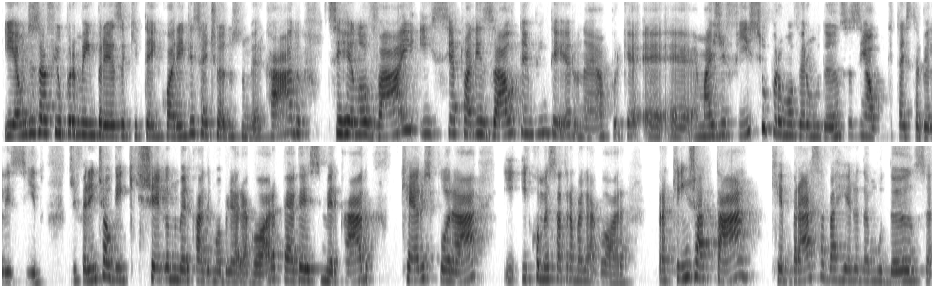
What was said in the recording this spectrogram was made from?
E é um desafio para uma empresa que tem 47 anos no mercado se renovar e se atualizar o tempo inteiro, né? Porque é, é, é mais difícil promover mudanças em algo que está estabelecido. Diferente de alguém que chega no mercado imobiliário agora, pega esse mercado, quer explorar e, e começar a trabalhar agora. Para quem já está quebrar essa barreira da mudança,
